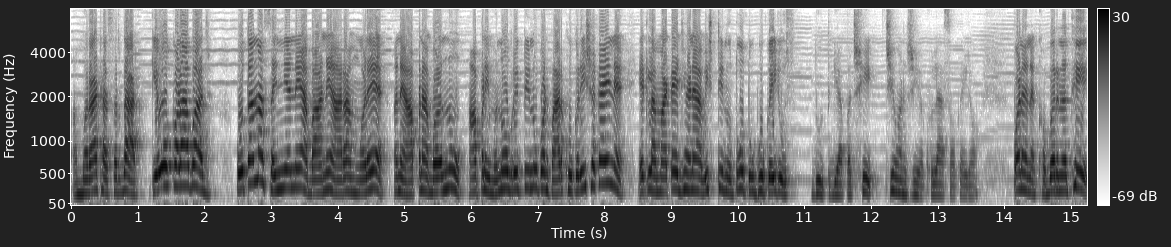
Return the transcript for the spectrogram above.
આ મરાઠા સરદાર કેવો કળાબાજ. પોતાના સૈન્યને આ બાને આરામ મળે અને આપણા બળનું, આપણી મનોવૃત્તિનું પણ પારખું કરી શકાય ને, એટલા માટે જેણે આ વિષ્ટિનું તૂત ઊભું કર્યું. દૂત ગયા પછી જીવણજીએ ખુલાસો કર્યો. પણ એને ખબર નથી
